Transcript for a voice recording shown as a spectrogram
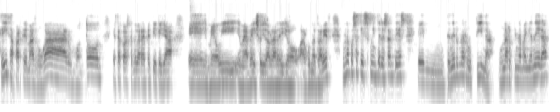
dice, aparte de madrugar un montón, estas cosas que no voy a repetir, que ya eh, me, oí, me habéis oído hablar de ello alguna otra vez. Una cosa que es muy interesante es em, tener una rutina, una rutina mañanera,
